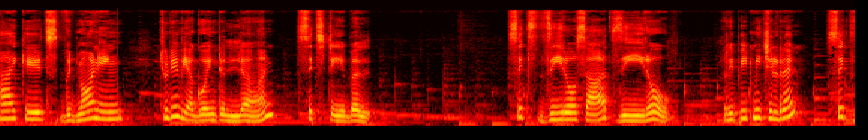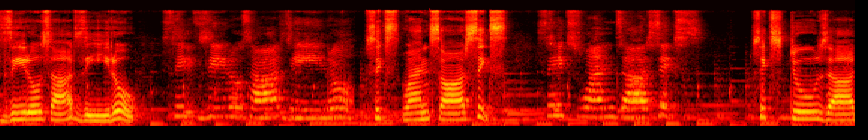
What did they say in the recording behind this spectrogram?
Hi kids, good morning. Today we are going to learn 6 table. 6 zeros are 0. Repeat me children. 6 zeros are 0. Six zeros are zero. 6 ones are 6. Six ones are six. 6 twos are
